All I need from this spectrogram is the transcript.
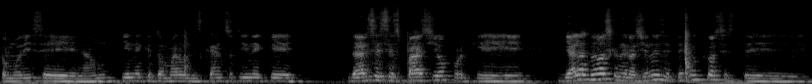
como dice aún tiene que tomar un descanso, tiene que darse ese espacio porque ya las nuevas generaciones de técnicos, este,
